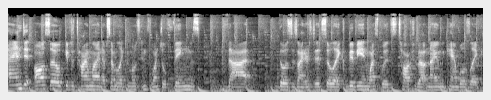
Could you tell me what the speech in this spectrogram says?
And it also gives a timeline of some of like the most influential things that those designers did. So like Vivienne Westwood's talks about Naomi Campbell's like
